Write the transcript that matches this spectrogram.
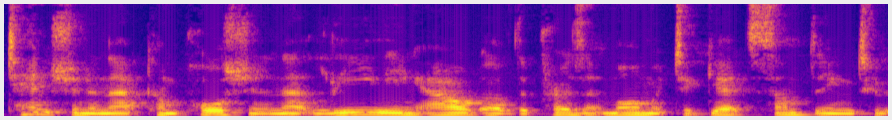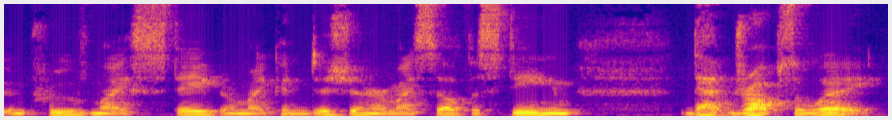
tension and that compulsion and that leaning out of the present moment to get something to improve my state or my condition or my self-esteem, that drops away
